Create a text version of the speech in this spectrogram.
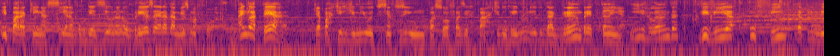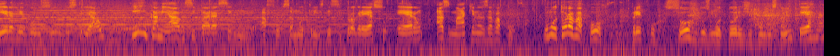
E para quem nascia na burguesia ou na nobreza era da mesma forma. A Inglaterra que a partir de 1801 passou a fazer parte do Reino Unido, da Grã-Bretanha e Irlanda, vivia o fim da primeira revolução industrial e encaminhava-se para a segunda. A força motriz desse progresso eram as máquinas a vapor. O motor a vapor, precursor dos motores de combustão interna,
